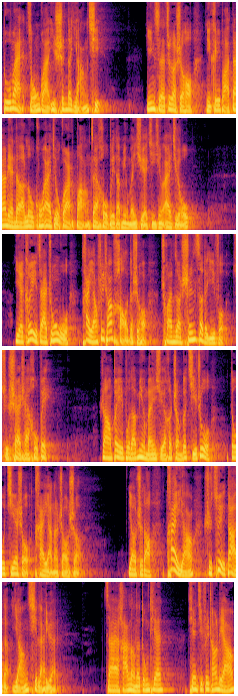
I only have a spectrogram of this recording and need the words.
督脉总管一身的阳气，因此这个时候你可以把单连的镂空艾灸罐绑在后背的命门穴进行艾灸，也可以在中午太阳非常好的时候，穿着深色的衣服去晒晒后背，让背部的命门穴和整个脊柱都接受太阳的照射。要知道，太阳是最大的阳气来源。在寒冷的冬天，天气非常凉，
